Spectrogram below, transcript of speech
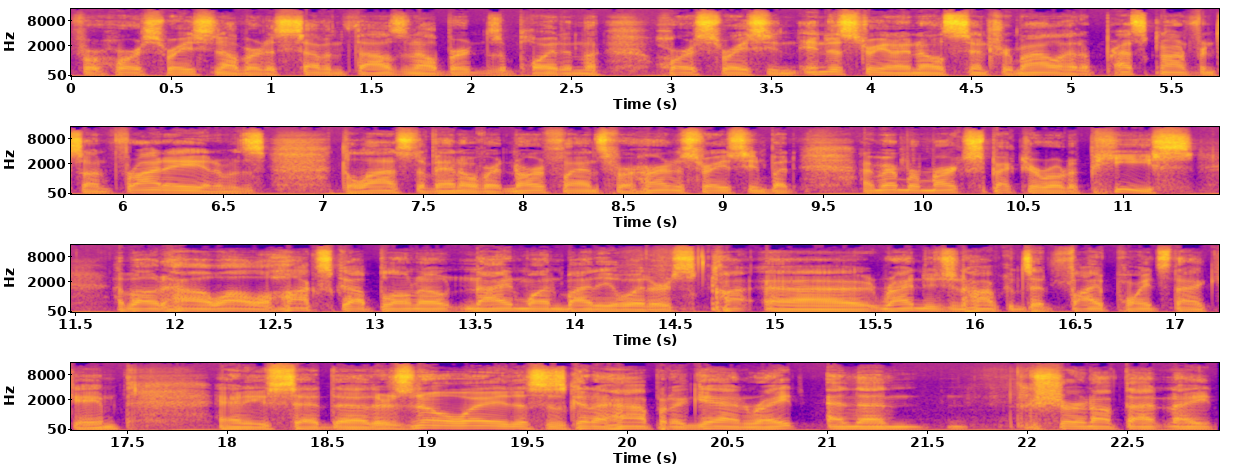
for horse racing. Alberta, seven thousand Albertans employed in the horse racing industry, and I know Century Mile had a press conference on Friday, and it was the last event over at Northlands for harness racing. But I remember Mark Spector wrote a piece about how well the Hawks got blown out nine one by the Oilers. Uh, Ryan Nugent Hopkins had five points that game game, and he said, uh, "There's no way this is going to happen again, right?" And then, sure enough, that night,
